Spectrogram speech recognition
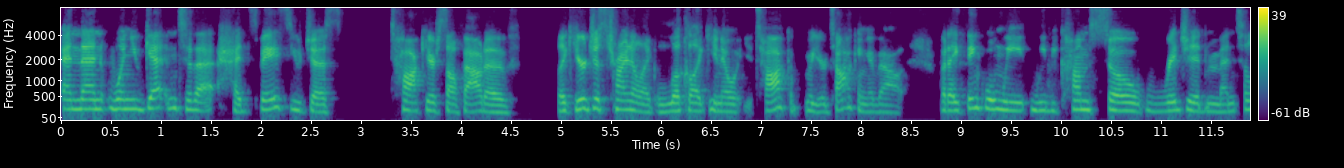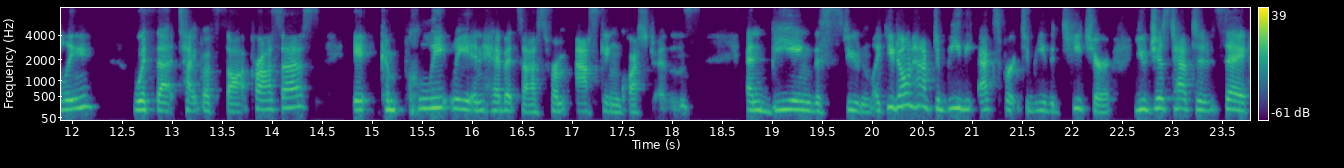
And then when you get into that headspace, you just talk yourself out of like you're just trying to like look like you know what you talk what you're talking about. But I think when we we become so rigid mentally with that type of thought process, it completely inhibits us from asking questions and being the student. Like you don't have to be the expert to be the teacher. You just have to say,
